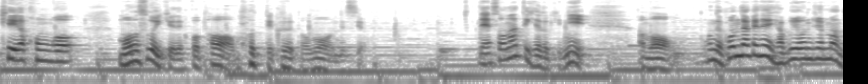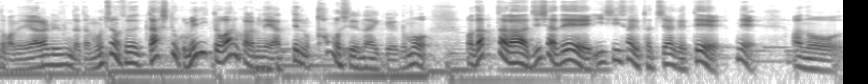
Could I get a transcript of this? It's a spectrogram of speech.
系が今後ものすごい勢いでこうパワーを持ってくると思うんですよ。でそうなってきた時にもうほんでこんだけね140万とかねやられるんだったらもちろんそれ出しとくメリットがあるからみんなやってるのかもしれないけれども、まあ、だったら自社で EC サイト立ち上げてねあの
